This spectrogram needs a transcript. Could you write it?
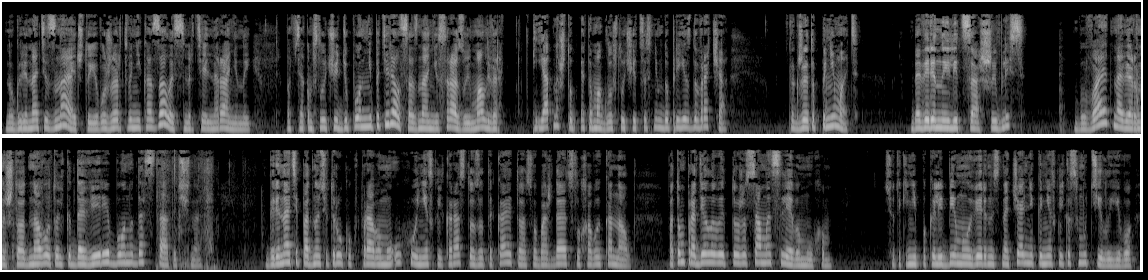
Но Горинати знает, что его жертва не казалась смертельно раненой. Во всяком случае, Дюпон не потерял сознание сразу, и маловероятно, чтобы это могло случиться с ним до приезда врача. Как же это понимать? Доверенные лица ошиблись? Бывает, наверное, что одного только доверия Бону достаточно. Горинати подносит руку к правому уху и несколько раз то затыкает, то освобождает слуховой канал. Потом проделывает то же самое с левым ухом. Все-таки непоколебимая уверенность начальника несколько смутила его.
